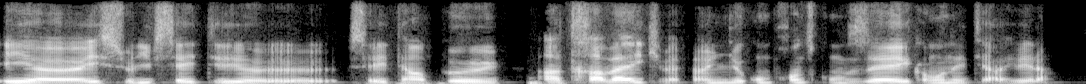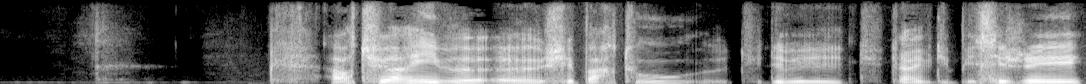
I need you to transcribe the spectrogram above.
Et, euh, ce livre, ça a, été, euh, ça a été un peu un travail qui m'a permis de mieux comprendre ce qu'on faisait et comment on était arrivé là. Alors, tu arrives chez Partout, tu, tu arrives du PCG,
